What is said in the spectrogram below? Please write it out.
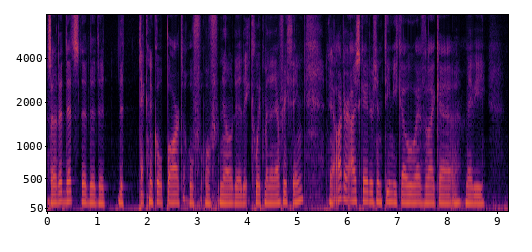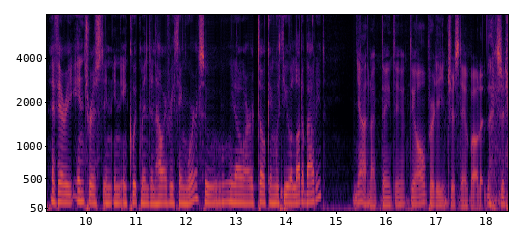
So that that's the the, the, the technical part of, of you know the, the equipment and everything. Yeah, are there ice skaters in Team IKO who have like a maybe a very interest in, in equipment and how everything works? Who you know are talking with you a lot about it? Yeah, like they they they're all pretty interested about it actually.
